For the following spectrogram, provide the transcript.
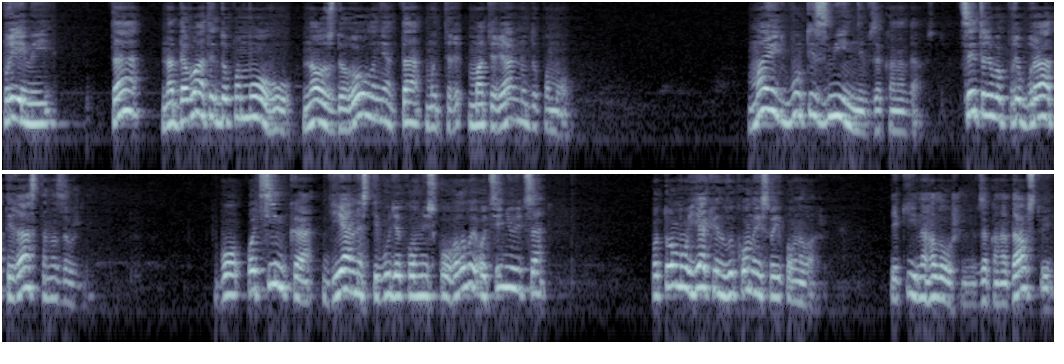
премії та надавати допомогу на оздоровлення та матеріальну допомогу? Мають бути зміни в законодавстві. Це треба прибрати раз та назавжди. Бо оцінка діяльності будь-якого міського голови оцінюється по тому, як він виконує свої повноваження, які наголошені в законодавстві,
